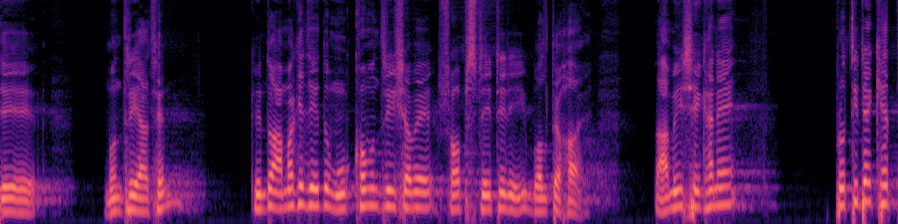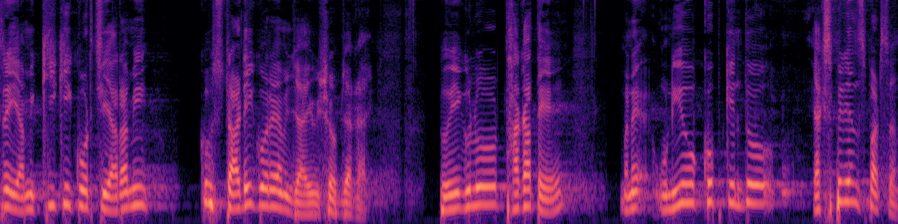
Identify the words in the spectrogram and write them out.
যে মন্ত্রী আছেন, কিন্তু আমাকে যেহেতু মুখ্যমন্ত্রী হিসাবে সব স্টেটেরই বলতে হয়, তো আমি সেখানে প্রতিটা ক্ষেত্রেই আমি কি কি করছি, আর আমি খুব স্টাডি করে আমি যাই ওই সব জায়গায়। তো এইগুলো থাকাতে মানে উনিও খুব কিন্তু এক্সপিরিয়েন্স পারসন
